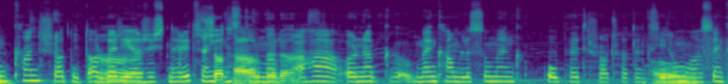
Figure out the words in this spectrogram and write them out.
Այնքան շատ ու տարբեր երաժիշտներից ենք շատ է, տարբեր, ահա։ օրինակ մենք համ լսում ենք օփետ շատ-շատ ենք սիրում ու ասենք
